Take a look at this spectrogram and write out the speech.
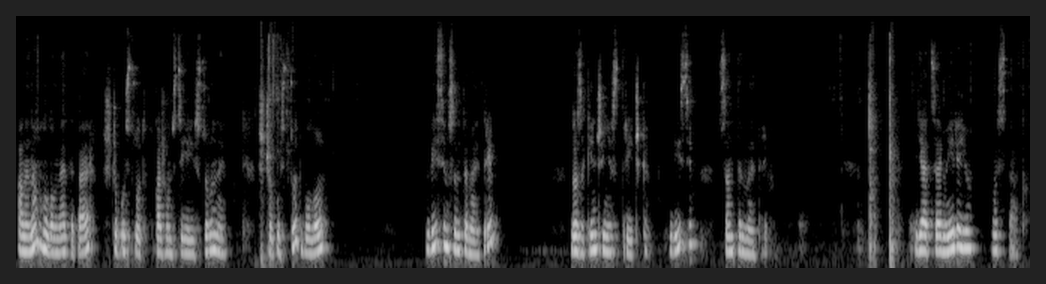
Але нам головне тепер, щоб ось тут, покажу вам з цієї сторони, щоб ось тут було 8 см до закінчення стрічки. 8 см. Я це міряю ось так.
